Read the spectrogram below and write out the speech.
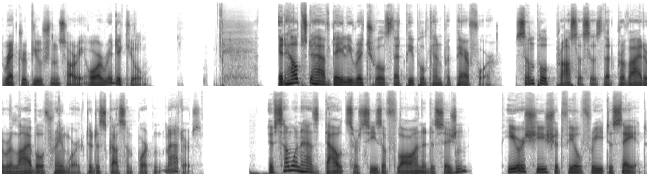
retribution sorry, or ridicule. It helps to have daily rituals that people can prepare for, simple processes that provide a reliable framework to discuss important matters. If someone has doubts or sees a flaw in a decision, he or she should feel free to say it.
